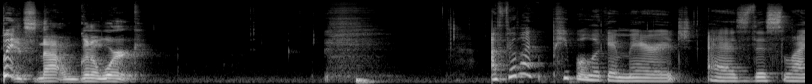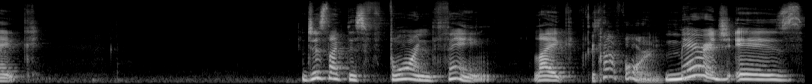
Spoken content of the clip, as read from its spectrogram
but it's not gonna work. I feel like people look at marriage as this like just like this foreign thing. Like It's not foreign. marriage is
